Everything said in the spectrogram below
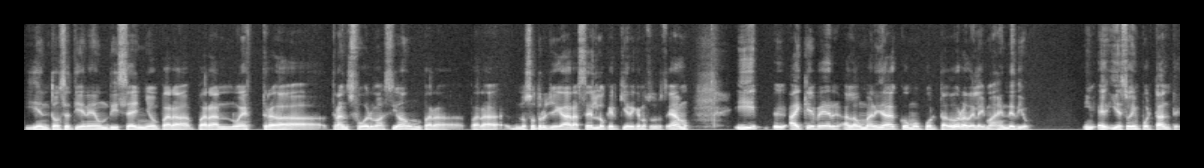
y entonces tiene un diseño para, para nuestra transformación, para, para nosotros llegar a ser lo que Él quiere que nosotros seamos. Y eh, hay que ver a la humanidad como portadora de la imagen de Dios. Y, eh, eso es importante,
